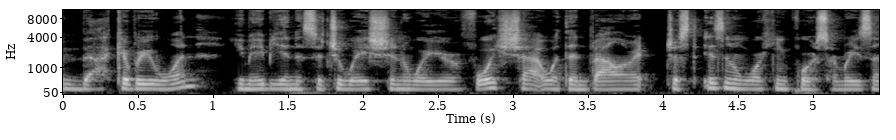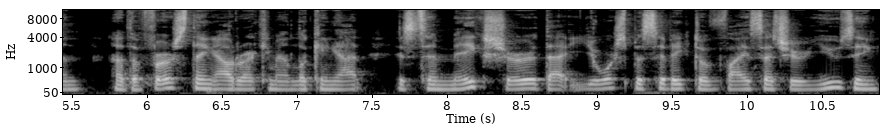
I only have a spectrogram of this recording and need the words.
Welcome back, everyone. You may be in a situation where your voice chat within Valorant just isn't working for some reason. Now, the first thing I would recommend looking at is to make sure that your specific device that you're using,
